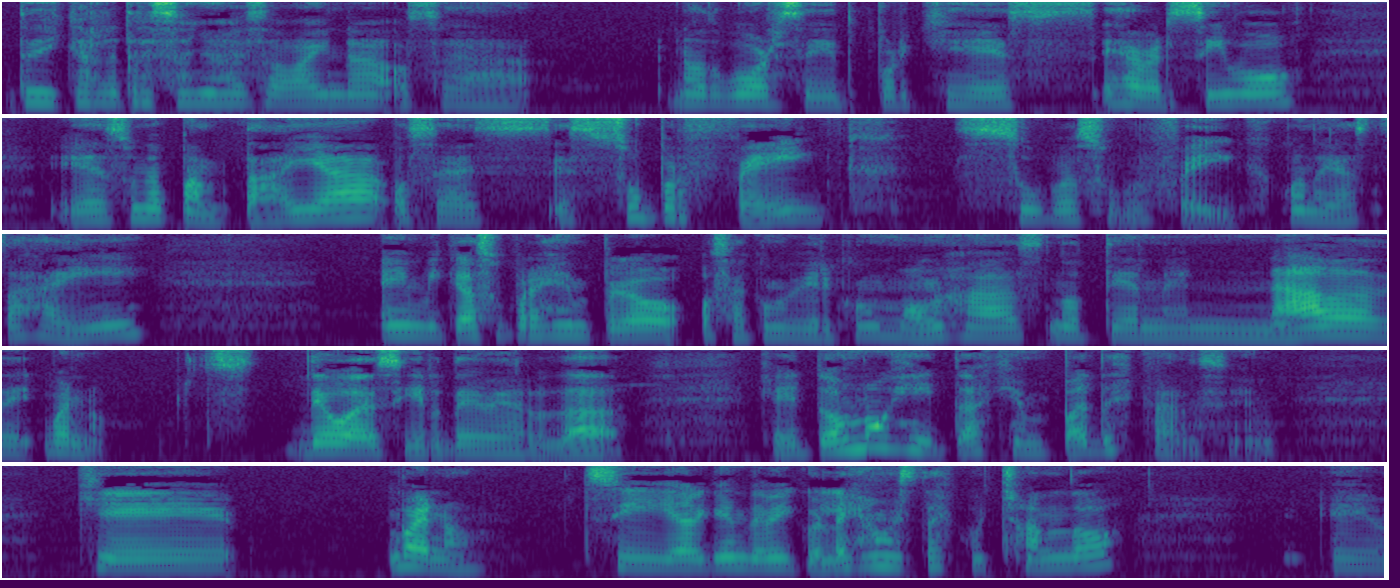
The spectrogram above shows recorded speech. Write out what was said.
dedicarle tres años a esa vaina, o sea, not worth it, porque es, es aversivo, es una pantalla, o sea, es súper fake, súper, súper fake cuando ya estás ahí. En mi caso, por ejemplo, o sea, convivir con monjas no tiene nada de, bueno, debo decir de verdad que hay dos monjitas que en paz descansen, que, bueno, si alguien de mi colegio me está escuchando, eh,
